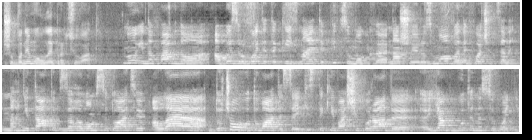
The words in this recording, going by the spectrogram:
щоб вони могли працювати. Ну і напевно, аби зробити такий, знаєте, підсумок е, нашої розмови, не хочеться нагнітати загалом ситуацію, але до чого готуватися? Якісь такі ваші поради, е, як бути на сьогодні?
